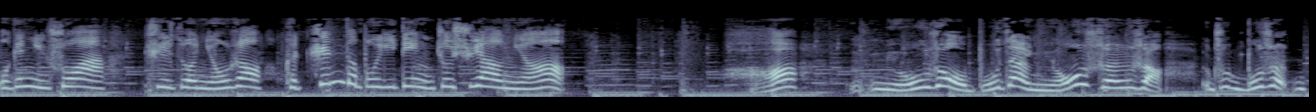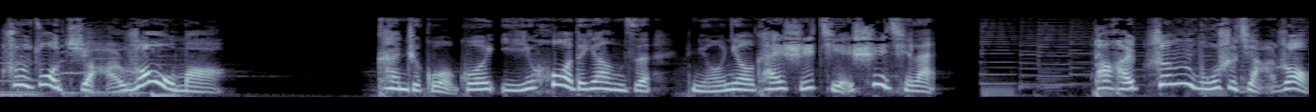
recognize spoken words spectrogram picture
我跟你说啊，制作牛肉可真的不一定就需要牛。啊，牛肉不在牛身上，这不是制作假肉吗？看着果果疑惑的样子，牛牛开始解释起来。它还真不是假肉，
